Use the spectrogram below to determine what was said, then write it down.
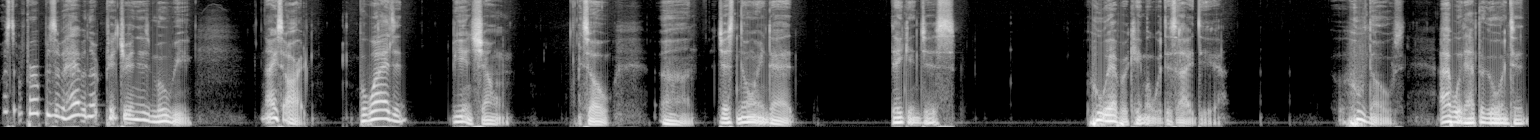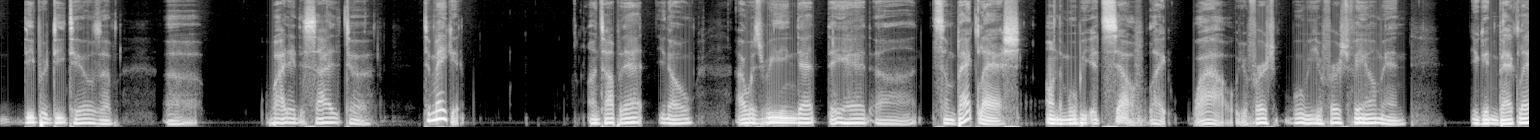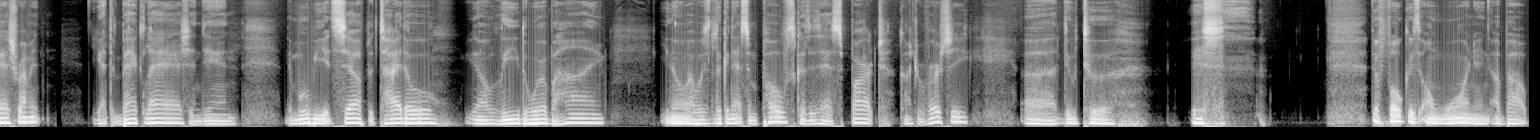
what's the purpose of having her picture in this movie? Nice art, but why is it being shown? So, uh, just knowing that they can just whoever came up with this idea who knows? I would have to go into deeper details of uh, why they decided to to make it. On top of that you know i was reading that they had uh, some backlash on the movie itself. Like wow your first movie your first film and you're getting backlash from it you got the backlash and then the movie itself, the title, you know, Leave the World Behind. you know, I was looking at some posts because it has sparked controversy uh, due to its the focus on warning about.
